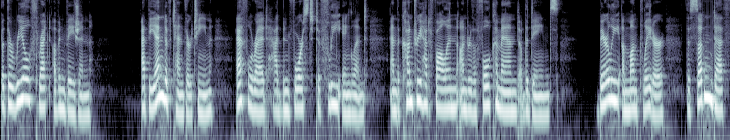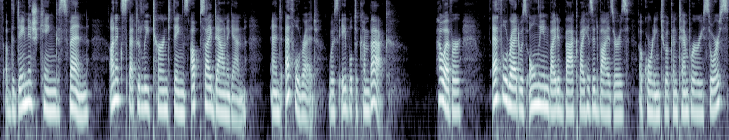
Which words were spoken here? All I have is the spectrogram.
but the real threat of invasion. At the end of 1013, Ethelred had been forced to flee England, and the country had fallen under the full command of the Danes. Barely a month later, the sudden death of the Danish king Sven unexpectedly turned things upside down again, and Ethelred was able to come back However, Ethelred was only invited back by his advisers, according to a contemporary source,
